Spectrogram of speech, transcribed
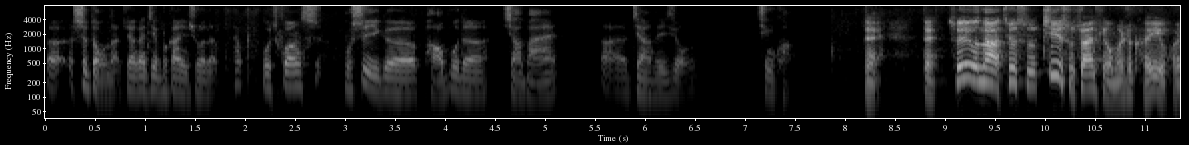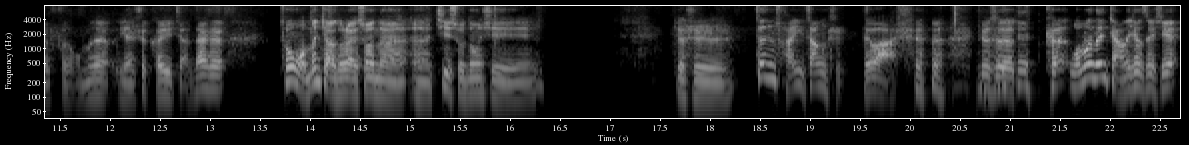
呃是懂的。就像刚杰夫刚你说的，他不是光是不是一个跑步的小白啊这样的一种情况。对对，所以呢，就是技术专题我们是可以回复的，我们的也是可以讲。但是从我们角度来说呢，嗯，技术东西就是真传一张纸，对吧？是，就是 可我们能讲的就这些。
